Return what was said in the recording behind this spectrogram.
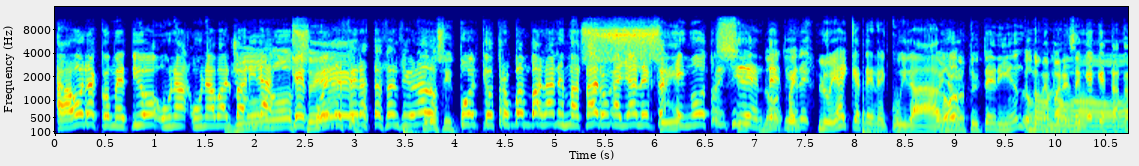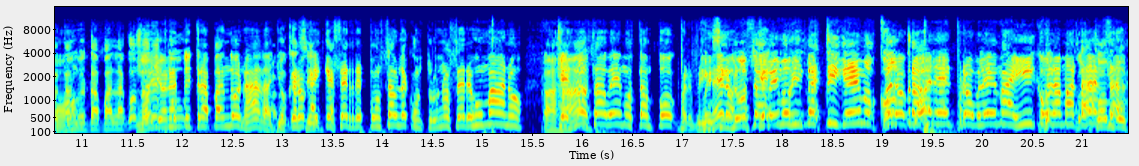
Ahora cometió una, una barbaridad no que sé. puede ser hasta sancionado si- porque otros bambalanes mataron allá a Alexa en otro incidente. no Pues, Luis, hay que tener cuidado. Pues yo lo estoy teniendo. No, Me parece que el que está no. tratando de tapar la cosa No, yo no estoy trapando nada. Claro yo creo que sí. hay que ser responsable contra unos seres humanos que no sabemos tampoco. Pero Pues si primero, no que- sabemos, investiguemos pero contra. ¿cuál es el problema ahí con la Co- matanza? con-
